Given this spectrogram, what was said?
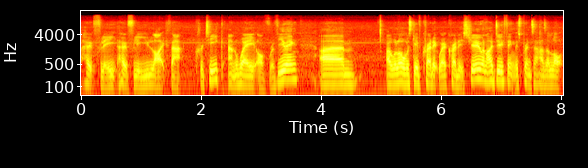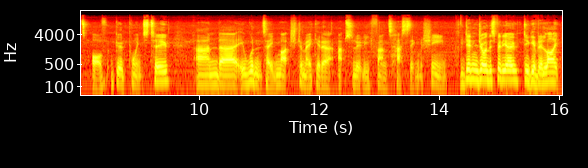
hopefully, hopefully you like that critique and way of reviewing. Um, I will always give credit where credit's due, and I do think this printer has a lot of good points too. And uh, it wouldn't take much to make it an absolutely fantastic machine. If you did enjoy this video, do give it a like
